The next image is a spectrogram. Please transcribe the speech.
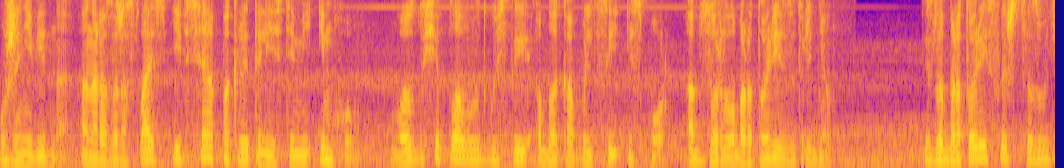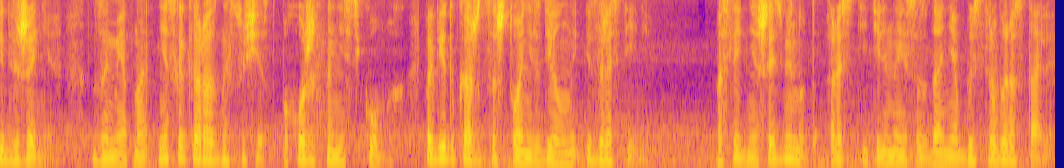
уже не видно, она разрослась и вся покрыта листьями и мхом. В воздухе плавают густые облака пыльцы и спор. Обзор лаборатории затруднен. Из лаборатории слышатся звуки движения. Заметно несколько разных существ, похожих на насекомых. По виду кажется, что они сделаны из растений. Последние 6 минут растительные создания быстро вырастали,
